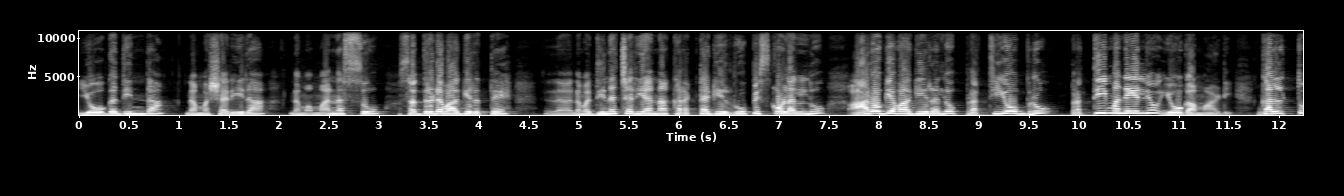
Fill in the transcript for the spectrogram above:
ಯೋಗದಿಂದ ನಮ್ಮ ಶರೀರ ನಮ್ಮ ಮನಸ್ಸು ಸದೃಢವಾಗಿರುತ್ತೆ. ನಮ್ಮ ದಿನಚರಿಯನ್ನ ಕರೆಕ್ಟಾಗಿ ರೂಪಿಸ್ಕೊಳ್ಳಲು ಆರೋಗ್ಯವಾಗಿರಲು ಪ್ರತಿಯೊಬ್ಬರು ಪ್ರತಿ ಮನೆಯಲ್ಲಿಯೂ ಯೋಗ ಮಾಡಿ. ಕಲ್ತು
